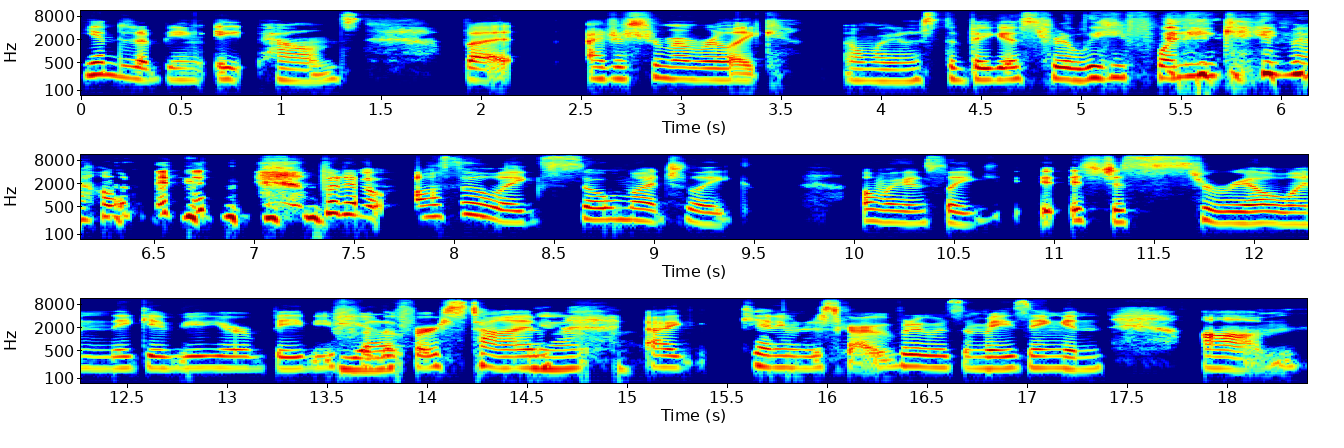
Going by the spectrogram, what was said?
he ended up being eight pounds, but I just remember like oh my goodness, the biggest relief when he came out. but it also like so much like oh my goodness, like it, it's just surreal when they give you your baby for yep. the first time. Yep. I can't even describe it, but it was amazing. And um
